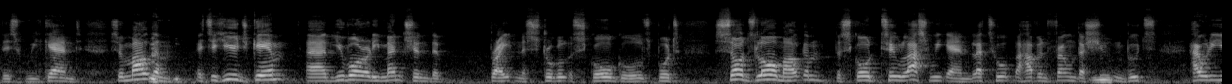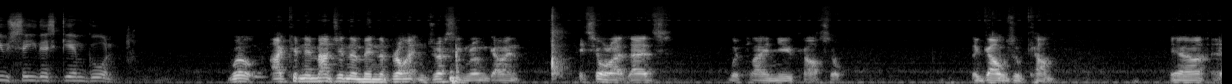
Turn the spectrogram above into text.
this weekend. So, Malcolm, it's a huge game. Um, you've already mentioned that Brighton has struggled to score goals, but Sod's Law, Malcolm, they scored two last weekend. Let's hope they haven't found their shooting boots. How do you see this game going? Well, I can imagine them in the Brighton dressing room going, "It's all right, lads. We're playing Newcastle. The goals will come." You uh, know,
